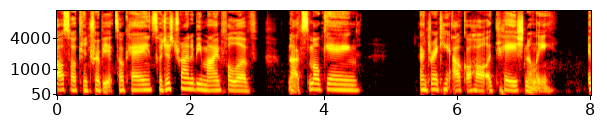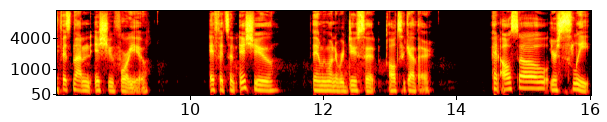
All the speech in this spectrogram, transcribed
also contributes. Okay. So just trying to be mindful of not smoking and drinking alcohol occasionally if it's not an issue for you. If it's an issue, then we want to reduce it altogether. And also your sleep.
